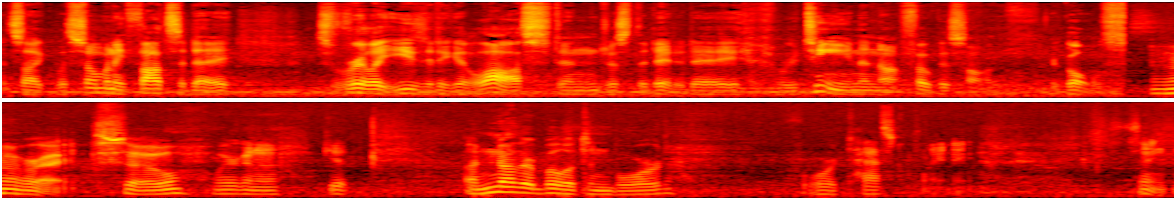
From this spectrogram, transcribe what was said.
it's like with so many thoughts a day, it's really easy to get lost in just the day to day routine and not focus on your goals. Alright, so we're gonna get another bulletin board for task planning. I think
